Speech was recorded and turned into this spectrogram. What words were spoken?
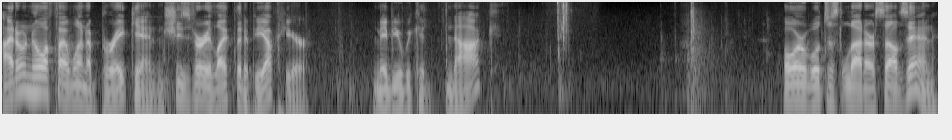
I don't know if I want to break in. She's very likely to be up here. Maybe we could knock? Or we'll just let ourselves in.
